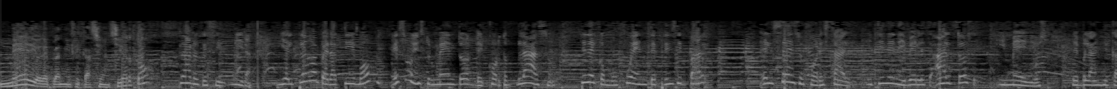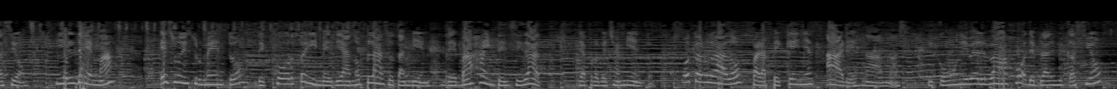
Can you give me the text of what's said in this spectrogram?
medio de planificación, ¿cierto? Claro que sí, mira, y el plan operativo es un instrumento de corto plazo, tiene como fuente principal el censo forestal y tiene niveles altos y medios de planificación. Y el DEMA es un instrumento de corto y mediano plazo también, de baja intensidad de aprovechamiento, otorgado para pequeñas áreas nada más y con un nivel bajo de planificación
